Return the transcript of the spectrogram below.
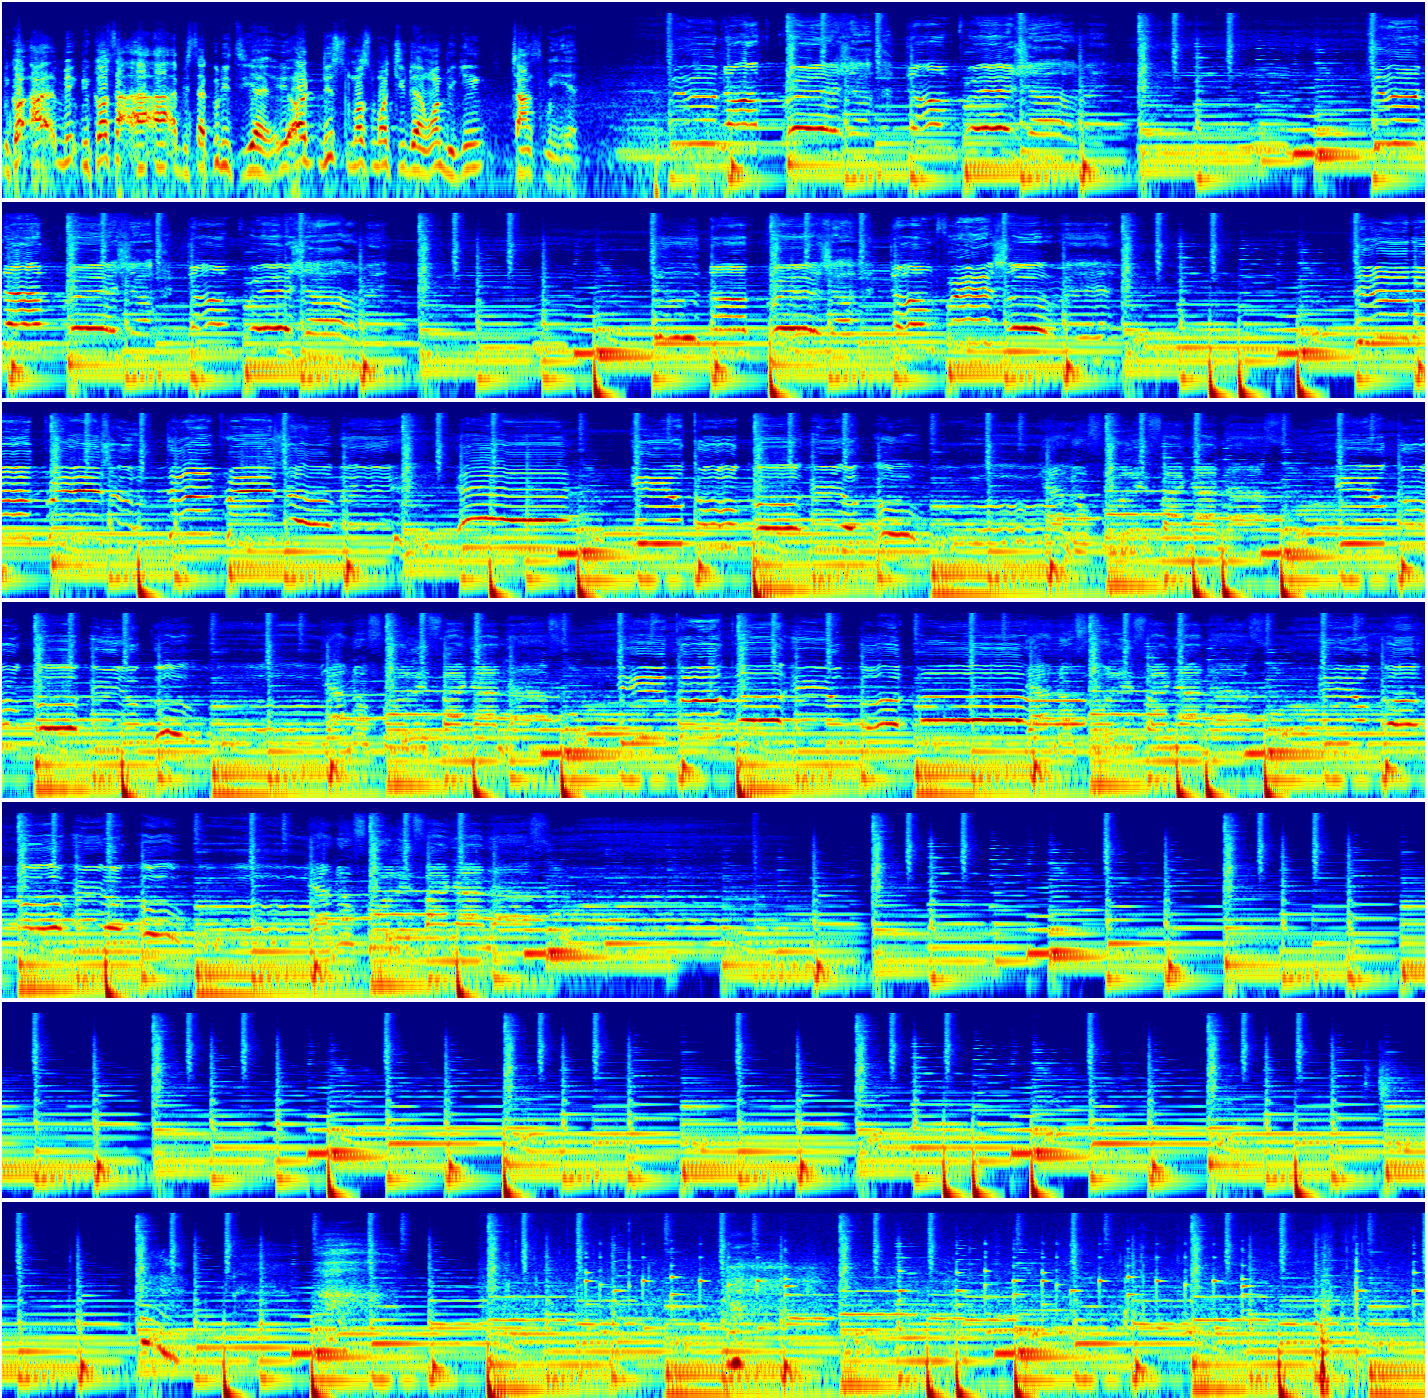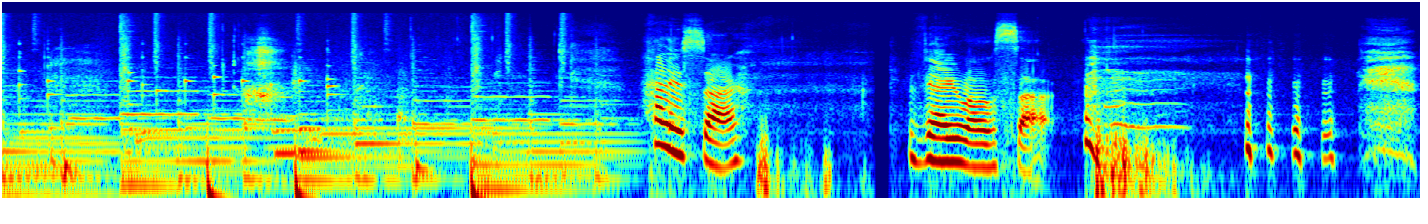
Because, uh, be- because I, I, I be security here. All these small small children won't begin chance me here. Do not pressure, don't pressure me. Do not pressure, don't pressure me. Do not pressure, don't pressure me. Hello, sir. Very well, sir.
